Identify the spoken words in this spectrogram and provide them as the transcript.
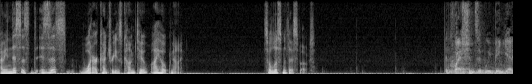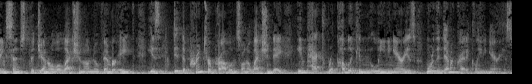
I mean, this is is this what our country has come to? I hope not. So listen to this, folks. The questions that we've been getting since the general election on November 8th is Did the printer problems on election day impact Republican leaning areas more than Democratic leaning areas?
